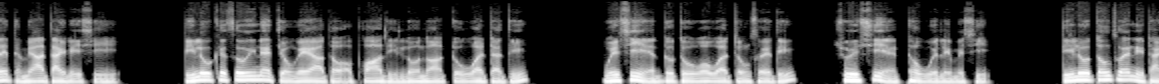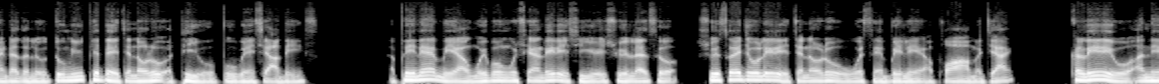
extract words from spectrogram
လဲဓမြတိုက်လေးရှိဒီလိုကစိုးကြီးနဲ့ကြုံခဲ့ရတော့အဖွားသည်လွန်သွားတိုဝတ်တတ်သည်ဝေရှိရင်တူတူဝဝတုံဆွဲသည်ရွှေရှိရင်ထုတ်ဝေလေးမရှိဒီလိုတုံးဆွဲနေထိုင်တတ်သလိုသူမီးဖြစ်တဲ့ကျွန်တော်တို့အထီကိုပူပင်ရှာသည်အဖေနဲ့အမေကငွေပုံငွေရှံလေးတွေရှိ၍ရွှေလက်စွပ် ရွှေဆွဲကြိုးလေးတွေကျွန်တော်တို့ကိုဝတ်ဆင်ပေးလျင်အဖွားမကြိုက်ကလေးတွေကိုအနေ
